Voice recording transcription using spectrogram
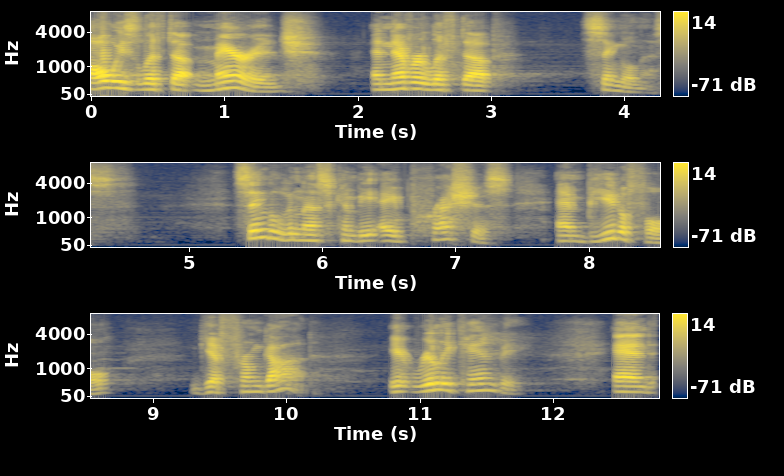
always lift up marriage and never lift up singleness. Singleness can be a precious and beautiful gift from God. It really can be. And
